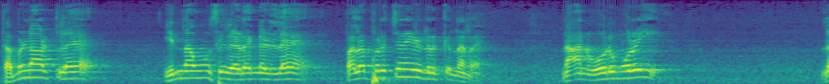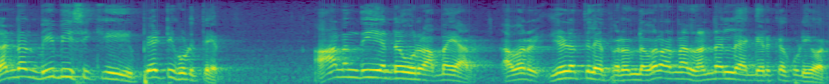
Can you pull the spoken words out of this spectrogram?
தமிழ்நாட்டில் இன்னமும் சில இடங்களில் பல பிரச்சனைகள் இருக்கின்றன நான் ஒரு முறை லண்டன் பிபிசிக்கு பேட்டி கொடுத்தேன் ஆனந்தி என்ற ஒரு அம்மையார். அவர் ஈழத்திலே பிறந்தவர் ஆனால் லண்டனில் அங்கே இருக்கக்கூடியவர்.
